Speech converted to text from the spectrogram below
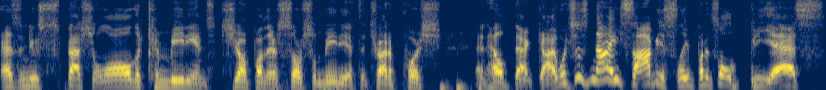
has a new special, all the comedians jump on their social media to try to push and help that guy, which is nice, obviously, but it's all BS.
